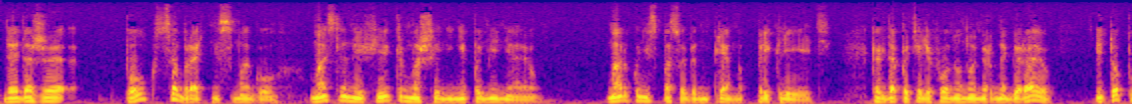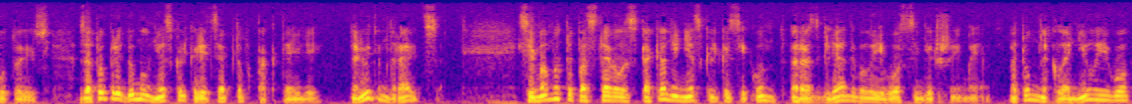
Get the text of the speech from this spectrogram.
Да я даже полку собрать не смогу. Масляный фильтр в машине не поменяю. Марку не способен прямо приклеить. когда по телефону номер набираю, и то путаюсь. Зато придумал несколько рецептов коктейлей. Людям нравится». Симамото поставила стакан и несколько секунд разглядывала его содержимое. Потом наклонила его,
